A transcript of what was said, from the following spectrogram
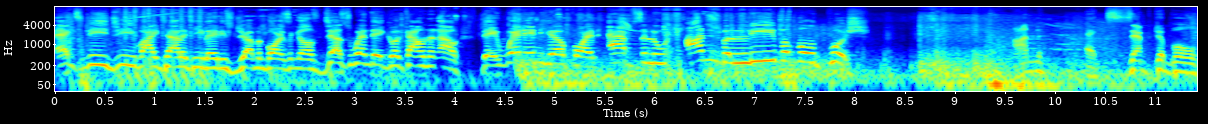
XDG Vitality, ladies, gentlemen, boys and girls, just when they got counted out, they went in here for an absolute unbelievable push. Unacceptable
